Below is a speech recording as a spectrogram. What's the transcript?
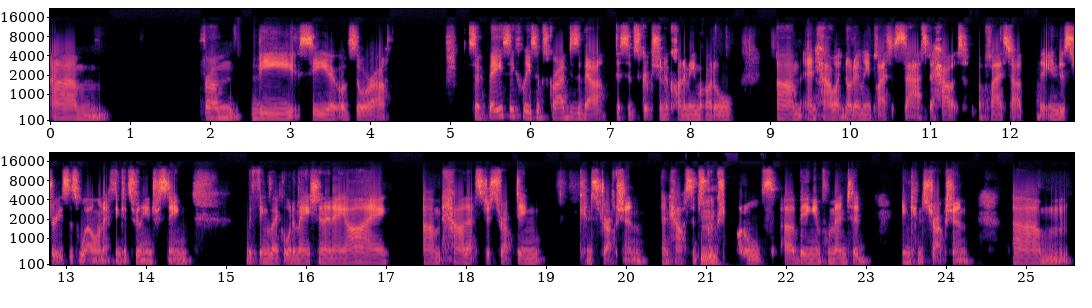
um, from the CEO of Zuora. So basically, Subscribed is about the subscription economy model um, and how it not only applies to SaaS, but how it applies to other industries as well. And I think it's really interesting with things like automation and AI, um, how that's disrupting construction and how subscription models are being implemented in construction. Um,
